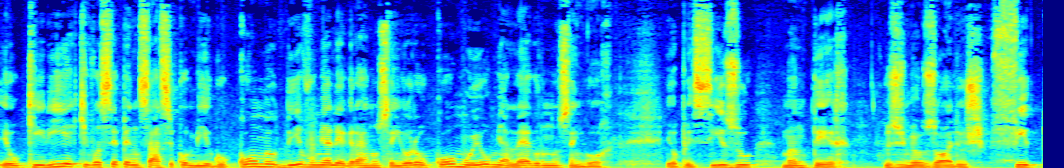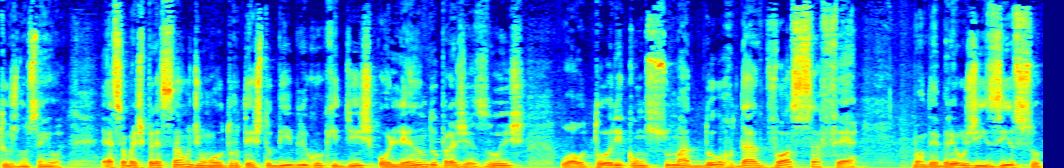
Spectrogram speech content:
eu queria que você pensasse comigo como eu devo me alegrar no Senhor ou como eu me alegro no Senhor. Eu preciso manter os meus olhos fitos no Senhor. Essa é uma expressão de um outro texto bíblico que diz: olhando para Jesus, o autor e consumador da vossa fé. Quando Hebreus diz isso,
